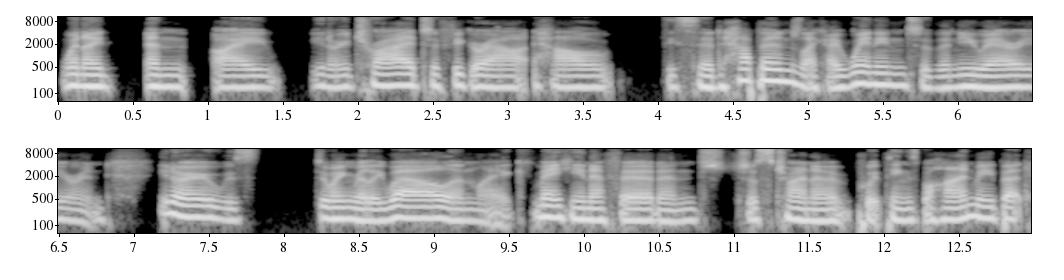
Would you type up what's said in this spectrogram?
when I and I, you know, tried to figure out how this had happened, like I went into the new area and, you know, was doing really well and like making an effort and just trying to put things behind me. But,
